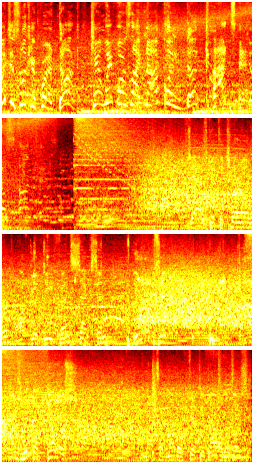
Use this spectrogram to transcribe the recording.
we're just looking for a dunk. Cam Whitmore's like, nah, I'm playing dunk contest. Jazz get the turnover off good defense. Sexton lobs it. And Collins with the finish. And that's another $50 donation.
